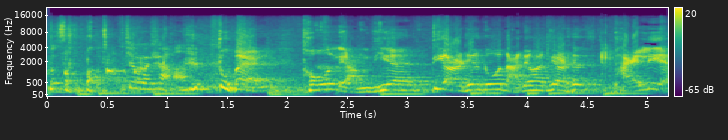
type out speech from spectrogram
我操我操！救个场，对，头两天，第二天给我打电话，第二天排练。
